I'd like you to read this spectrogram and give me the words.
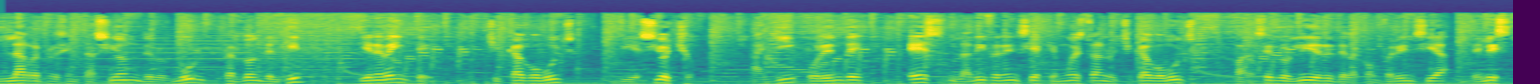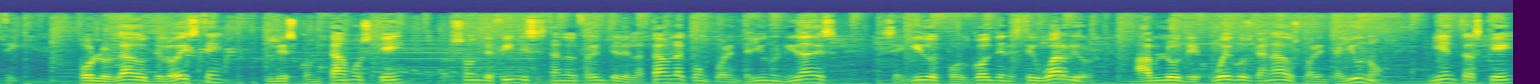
la representación de los Bulls, perdón, del Heat tiene 20, Chicago Bulls 18. Allí, por ende, es la diferencia que muestran los Chicago Bulls para ser los líderes de la conferencia del Este. Por los lados del oeste, les contamos que son de Phoenix están al frente de la tabla con 41 unidades, seguidos por Golden State Warriors. Hablo de juegos ganados 41, mientras que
